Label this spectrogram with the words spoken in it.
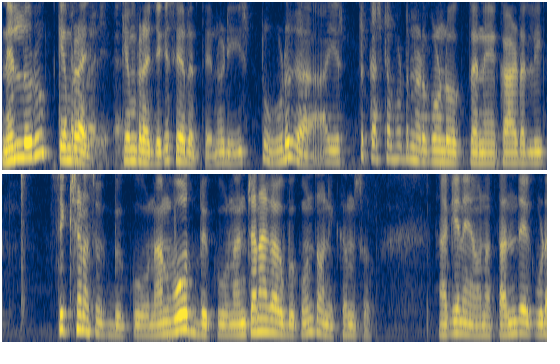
ನೆಲ್ಲೂರು ಕೆಮ್ರಾಜ್ ಕೆಂಪರಾಜ್ಯಕ್ಕೆ ಸೇರುತ್ತೆ. ನೋಡಿ ಇಷ್ಟು ಹುಡುಗ ಎಷ್ಟು ಕಷ್ಟಪಟ್ಟು ನಡ್ಕೊಂಡು ಹೋಗ್ತಾನೆ ಕಾಡಲ್ಲಿ. ಶಿಕ್ಷಣ ಸಿಗಬೇಕು ನಾನು ಓದಬೇಕು ನಾನು ಚೆನ್ನಾಗಾಗಬೇಕು ಅಂತ ಅವನಿಗೆ ಕನಸು. ಹಾಗೆಯೇ ಅವನ ತಂದೆ ಕೂಡ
